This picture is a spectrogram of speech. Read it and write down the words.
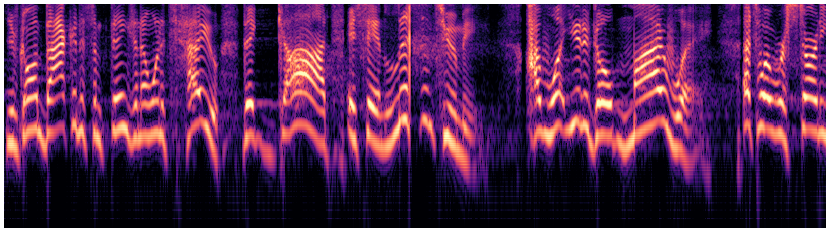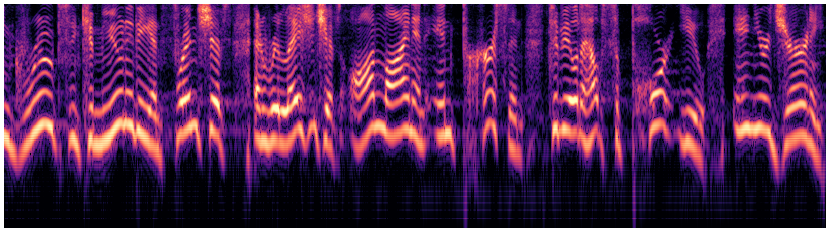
You've gone back into some things. And I want to tell you that God is saying, listen to me. I want you to go my way. That's why we're starting groups and community and friendships and relationships online and in person to be able to help support you in your journey.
